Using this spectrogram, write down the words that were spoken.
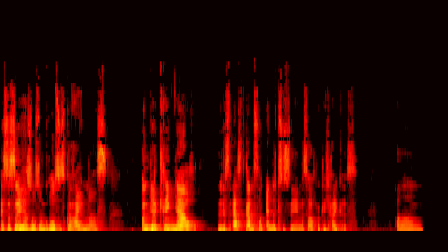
Es ist eher so, so ein großes Geheimnis. Und wir kriegen ja, ja. auch, ist erst ganz am Ende zu sehen, dass er auch wirklich Hulk ist. Ähm,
